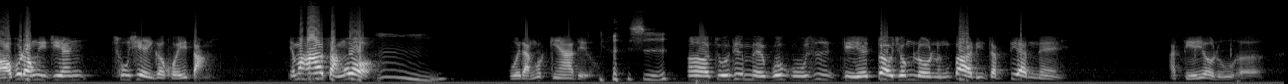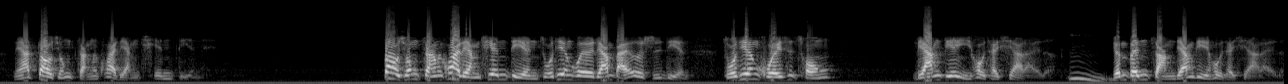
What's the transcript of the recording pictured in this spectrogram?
好不容易今天出现一个回档，有没有好好掌握？嗯。回档我惊到。是。啊，昨天美国股市跌，道琼楼两百二十点呢。啊，跌又如何？人家道琼涨了快两千点。道琼涨了快两千点，昨天回了两百二十点，昨天回是从两点以后才下来的。嗯，原本涨两点以后才下来的。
